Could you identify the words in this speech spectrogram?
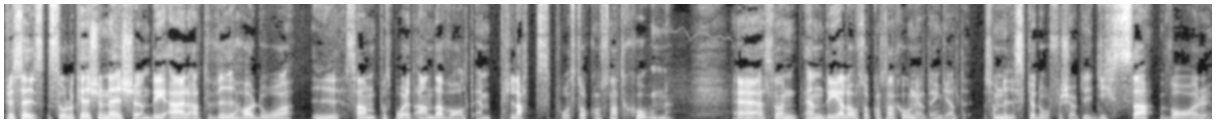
Precis, så Location Nation, det är att vi har då i Sann På spåret-anda valt en plats på Stockholms nation. Eh, så en, en del av Stockholms nation helt enkelt, som ni ska då försöka gissa var,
